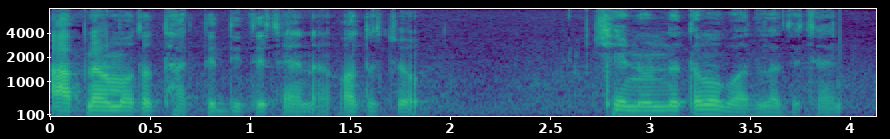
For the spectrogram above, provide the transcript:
আপনার মতো থাকতে দিতে চায় না অথচ সে ন্যূনতম বদলাতে চায় না।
